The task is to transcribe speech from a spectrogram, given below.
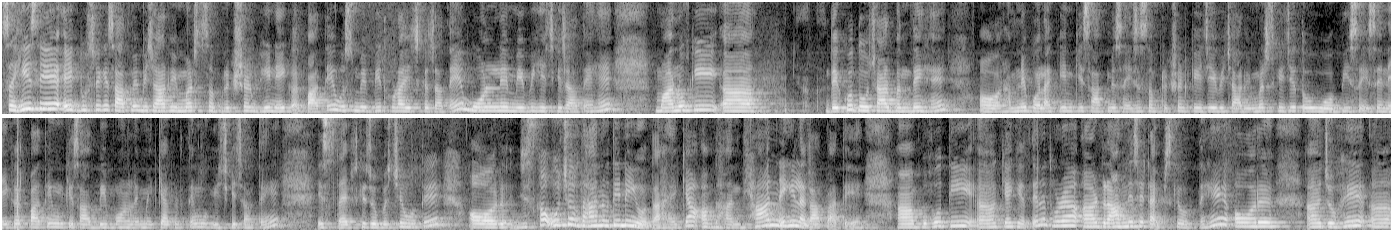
सही से एक दूसरे के साथ में विचार विमर्श, संप्रेक्षण भी नहीं कर पाते, उसमें भी थोड़ा हिचकिचाते हैं, बोलने में भी हिचकिचाते हैं। मानो कि देखो दो चार बंदे हैं और हमने बोला कि इनके साथ में सही से संप्रेक्षण कीजिए विचार विमर्श कीजिए तो वो भी सही से नहीं कर पाते उनके साथ भी बोलने में क्या करते हैं वो हिचकिचाते हैं। इस टाइप्स के जो बच्चे होते हैं और जिसका उच्च अवधान अवधि नहीं होता है क्या अवधान ध्यान नहीं लगा पाते बहुत ही आ, क्या कहते हैं ना थोड़ा ड्रामने से टाइप्स के होते हैं और आ, जो है आ,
